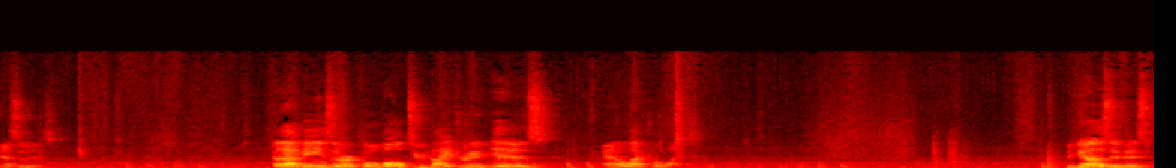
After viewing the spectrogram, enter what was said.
yes it is. Now that means that our cobalt 2 nitrate is an electrolyte. Because if it's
